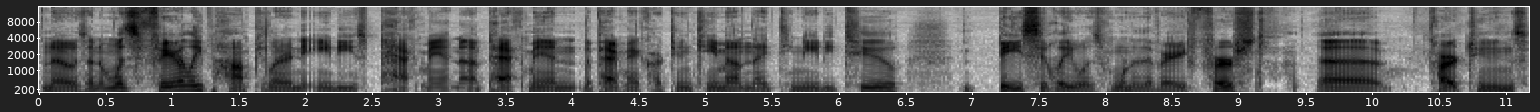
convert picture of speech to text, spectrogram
knows, and it was fairly popular in the '80s. Pac-Man, uh, Pac-Man, the Pac-Man cartoon came out in 1982. Basically, was one of the very first uh, cartoons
